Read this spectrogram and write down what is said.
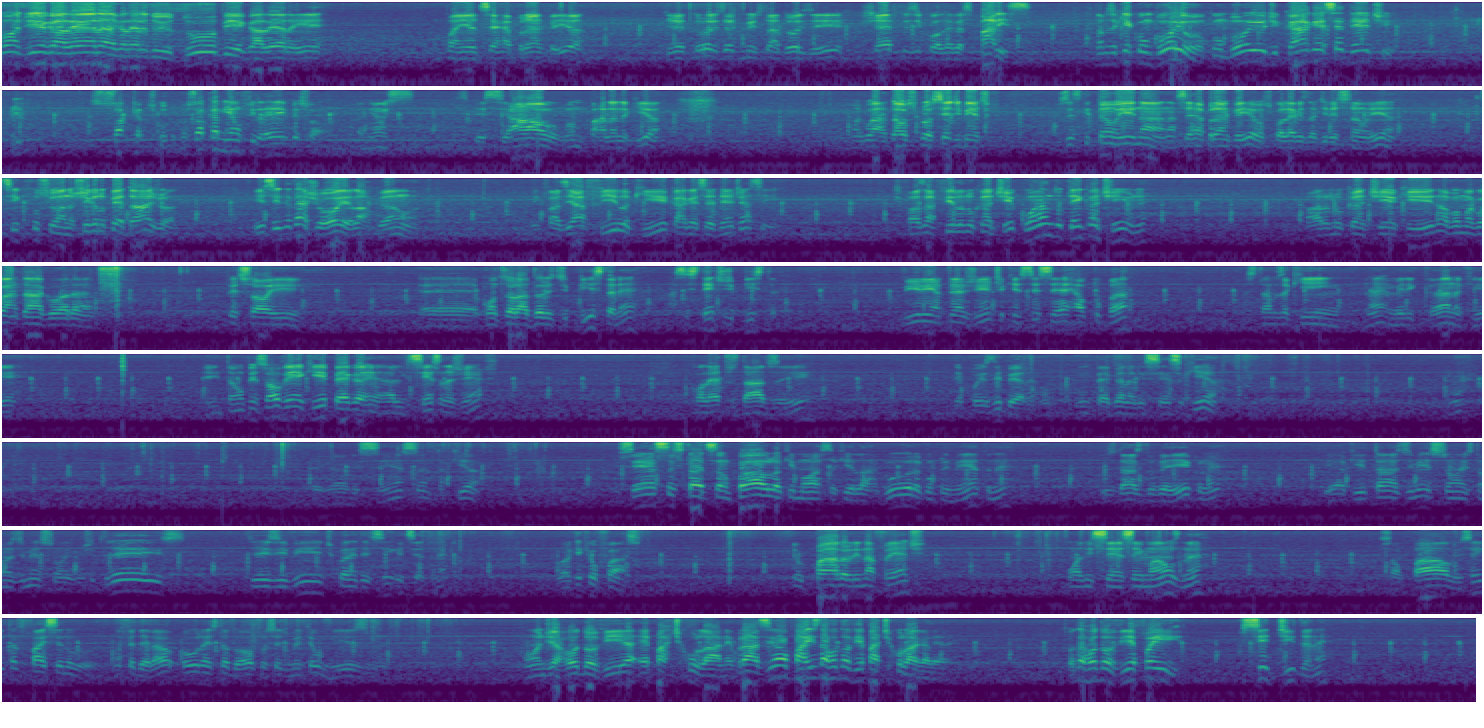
bom dia galera, galera do YouTube, galera aí, companheiro de Serra Branca aí, ó, diretores e administradores aí, chefes e colegas pares. Estamos aqui com comboio, comboio de carga excedente. Só, desculpa, só caminhão filé, hein, pessoal. Caminhão especial, vamos parando aqui, ó. Vamos aguardar os procedimentos. Vocês que estão aí na, na Serra Branca aí, ó, os colegas da direção aí, ó. Assim que funciona. Chega no pedágio, ó. Esse ainda tá jóia, largão, ó. Tem que fazer a fila aqui, carga excedente é assim. A gente faz a fila no cantinho quando tem cantinho, né? Para no cantinho aqui, nós vamos aguardar agora o pessoal aí, é, controladores de pista, né? Assistente de pista, virem até a gente aqui, é CCR Autoban. Estamos aqui em né, Americana aqui. Então o pessoal vem aqui, pega a licença da gente, coleta os dados aí, depois libera. Vamos pegando a licença aqui, ó. Pegar a licença, tá aqui, ó. Licença, Estado de São Paulo, aqui mostra aqui largura, comprimento, né? Os dados do veículo, né? E aqui tá as dimensões, estão as dimensões 23, 3 e 20, 45, etc, né? Agora o que que eu faço? Eu paro ali na frente com a licença em mãos, né? São Paulo, isso aí tanto faz sendo na federal ou na estadual, o procedimento é o mesmo. Onde a rodovia é particular, né? Brasil é o país da rodovia particular, galera. Toda rodovia foi cedida, né?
